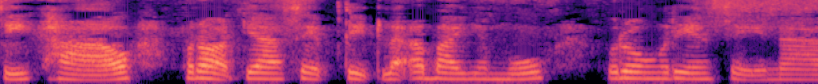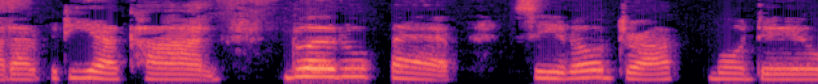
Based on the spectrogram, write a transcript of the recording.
สีขาว ปลอดยาเสพติดและอบายมุข โรงเรียนเสนารัฐวิทยาคาร ด้วยรูปแบบ Zero Drug Model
